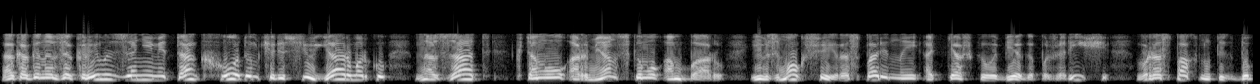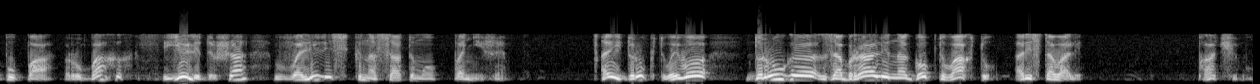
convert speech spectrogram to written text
а как она закрылась за ними, так ходом через всю ярмарку назад к тому армянскому амбару, и взмокшие, распаренные от тяжкого бега пожарище, в распахнутых до пупа рубахах, еле дыша, ввалились к носатому пониже. «Эй, друг, твоего друга забрали на гопт-вахту, арестовали». «Почему?»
